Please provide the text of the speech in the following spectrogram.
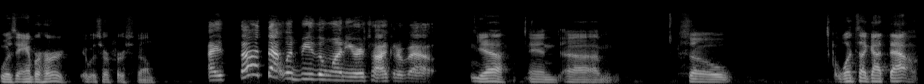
was Amber Heard. It was her first film. I thought that would be the one you were talking about. Yeah, and um, so once I got that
